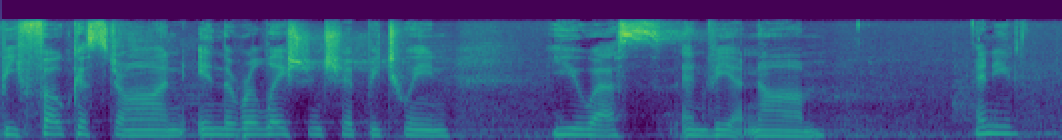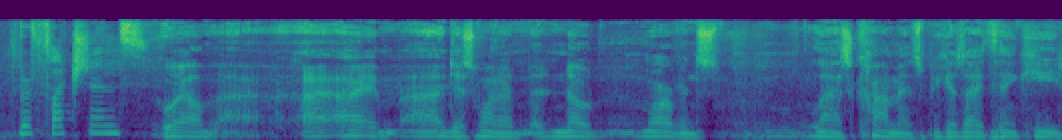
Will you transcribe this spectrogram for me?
be focused on in the relationship between U.S. and Vietnam? Any reflections? Well, I, I, I just want to note Marvin's last comments because I think he,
